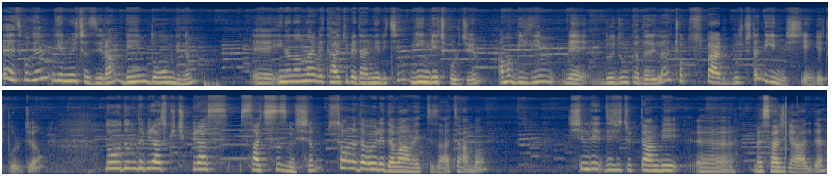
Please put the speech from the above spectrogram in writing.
Evet bugün 23 Haziran benim doğum günüm. Ee, inananlar ve takip edenler için yengeç burcuyum. Ama bildiğim ve duyduğum kadarıyla çok süper bir burç da değilmiş yengeç burcu. Doğduğumda biraz küçük biraz saçsızmışım. Sonra da öyle devam etti zaten bu. Şimdi Dijitürk'ten bir e, mesaj geldi.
